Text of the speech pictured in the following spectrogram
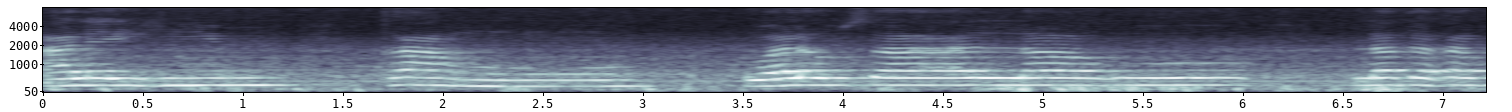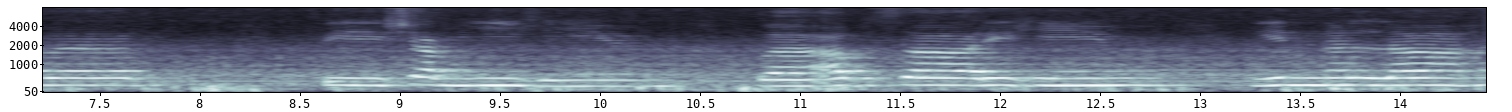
عليهم قاموا. ولو الله لذهب في شمعهم وأبصارهم إن الله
